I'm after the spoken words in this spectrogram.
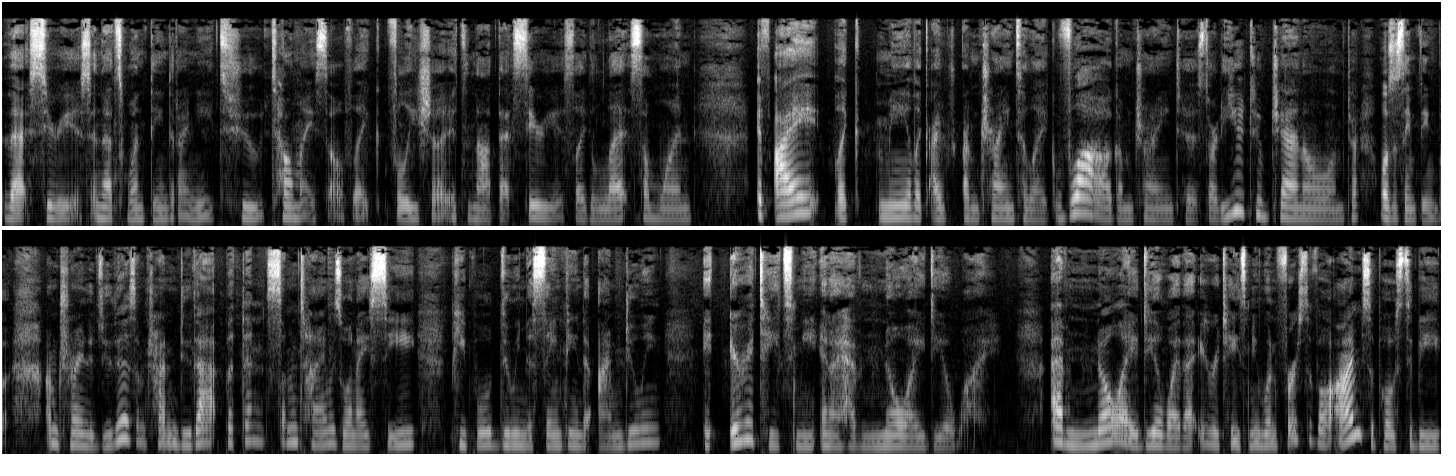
that serious. And that's one thing that I need to tell myself like, Felicia, it's not that serious. Like, let someone if I like me like I I'm trying to like vlog, I'm trying to start a YouTube channel, I'm trying well it's the same thing, but I'm trying to do this, I'm trying to do that, but then sometimes when I see people doing the same thing that I'm doing, it irritates me and I have no idea why. I have no idea why that irritates me when, first of all, I'm supposed to be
